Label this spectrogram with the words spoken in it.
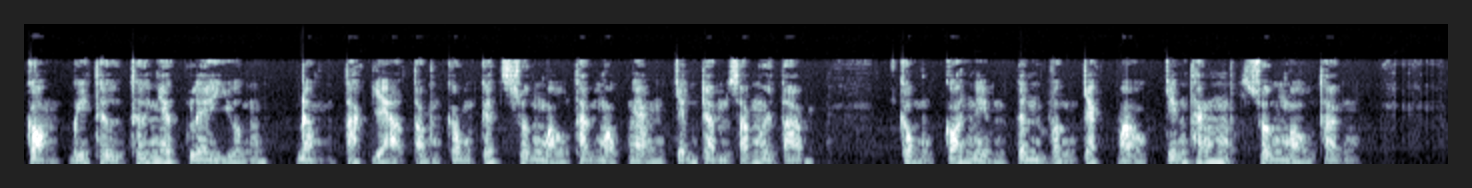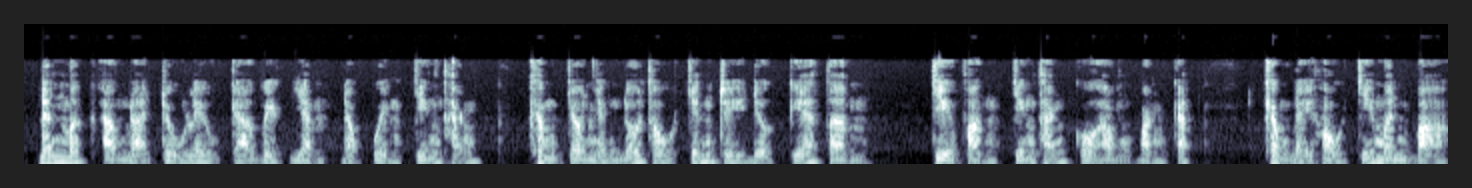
Còn bí thư thứ nhất Lê Duẩn, đồng tác giả tổng công kích Xuân Mậu Thân 1968, cũng có niềm tin vững chắc vào chiến thắng Xuân Mậu Thân. Đến mức ông đã trù liệu cả việc giành độc quyền chiến thắng, không cho những đối thủ chính trị được ghé tên, chia phần chiến thắng của ông bằng cách không để Hồ Chí Minh và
